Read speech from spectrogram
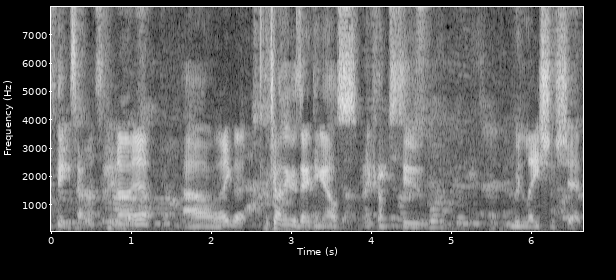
things I would say. No, yeah. I Um, like that. I'm trying to think if there's anything else when it comes to relationship.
